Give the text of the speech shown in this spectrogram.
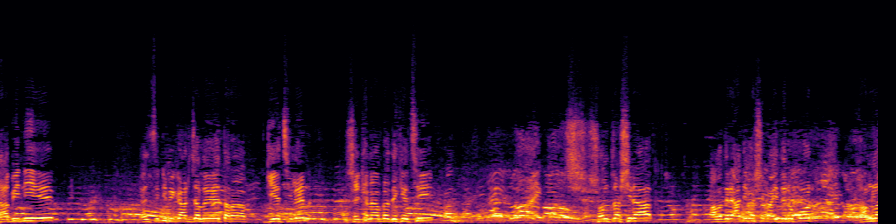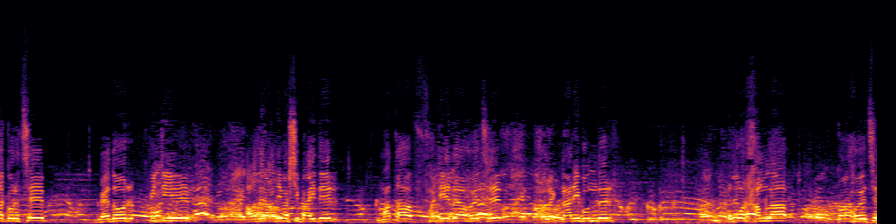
দাবি নিয়ে এনসিটিভি কার্যালয়ে তারা গিয়েছিলেন। সেখানে আমরা দেখেছি সন্ত্রাসীরা আমাদের আদিবাসী ভাইদের উপর হামলা করেছে, বেদর পিটিয়ে আমাদের আদিবাসী ভাইদের মাথা ফাটিয়ে দেওয়া হয়েছে। অনেক নারী বোনদের উপর হামলা করা হয়েছে।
